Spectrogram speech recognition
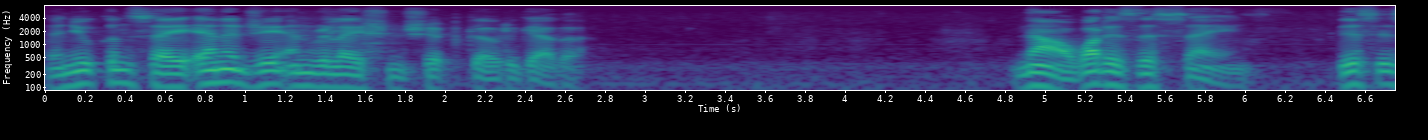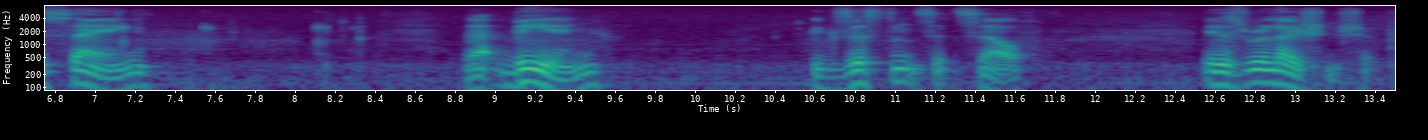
then you can say energy and relationship go together. Now, what is this saying? This is saying that being, existence itself, is relationship.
